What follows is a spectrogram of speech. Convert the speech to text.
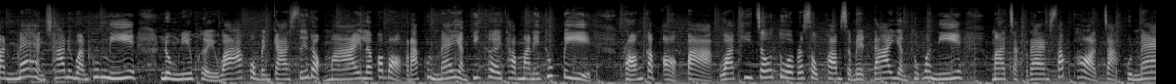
วันแม่แห่งชาติในวันพรุ่งนี้ หนุ่มนิวเผยว่าคงเป็นการซื้อดอกไม้ แล้วก็บอกรักคุณแม่อย่างที่เคยทำมาในทุกปี พร้อมกับออกปากว่าที่เจ้าตัวประสบความสำเร็จได้อย่างทุกวันนี้ มาจากแรงซัพพอร์ตจากคุณแม่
